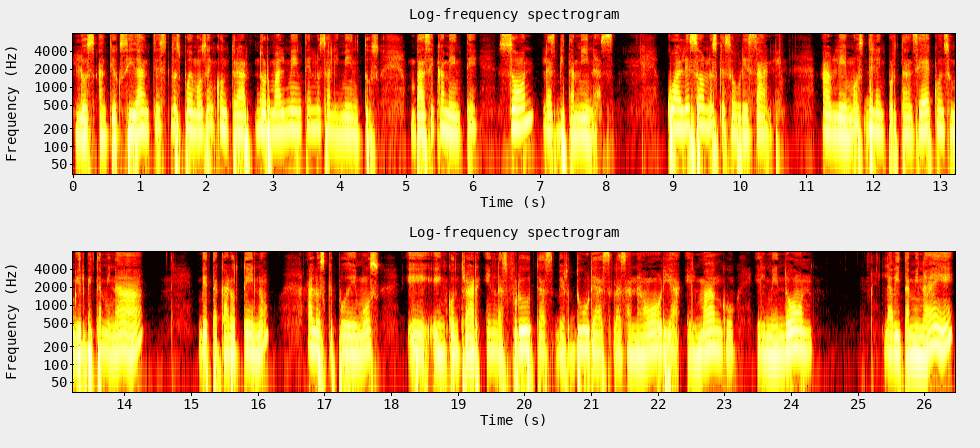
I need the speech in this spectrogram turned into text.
Los antioxidantes los podemos encontrar normalmente en los alimentos. Básicamente son las vitaminas. ¿Cuáles son los que sobresalen? Hablemos de la importancia de consumir vitamina A, betacaroteno, a los que podemos eh, encontrar en las frutas, verduras, la zanahoria, el mango, el melón, la vitamina E,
